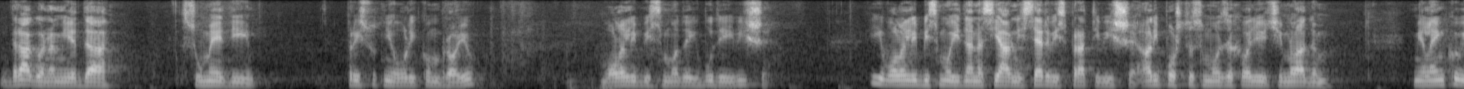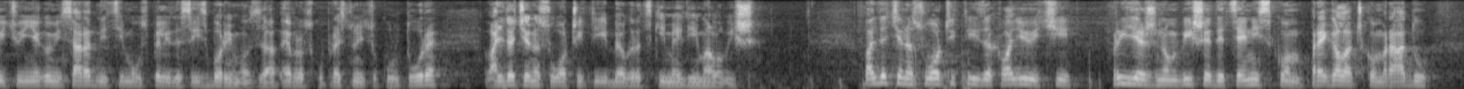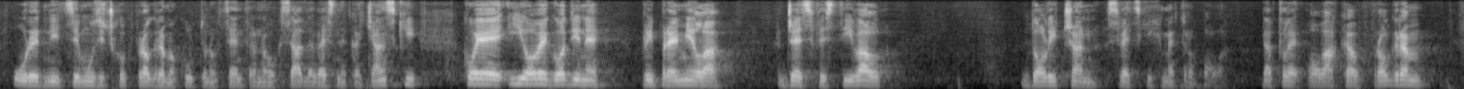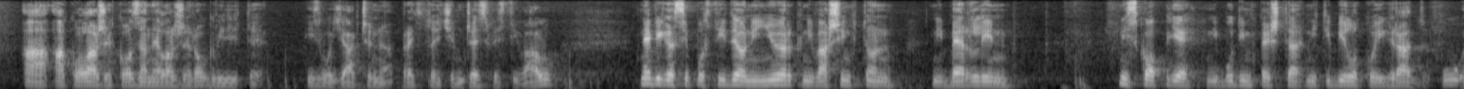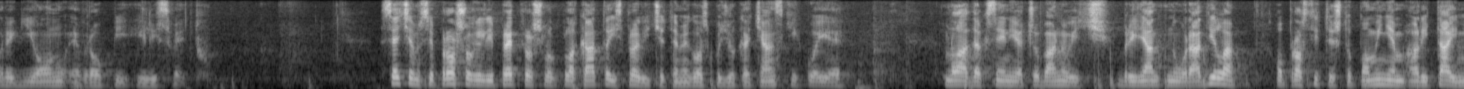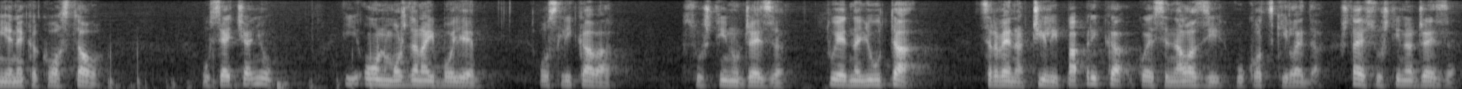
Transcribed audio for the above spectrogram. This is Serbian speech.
Drago nam je da su mediji prisutni u ovolikom broju. Voleli bismo da ih bude i više. I voleli bismo i da nas javni servis prati više, ali pošto smo, zahvaljujući mladom Milenkoviću i njegovim saradnicima uspeli da se izborimo za Evropsku predstavnicu kulture, valjda će nas uočiti i beogradski mediji malo više. Valjda će nas uočiti i zahvaljujući prilježnom više decenijskom pregalačkom radu urednice muzičkog programa Kulturnog centra Novog Sada Vesne Kaćanski, koja je i ove godine pripremila jazz festival doličan svetskih metropola. Dakle, ovakav program, a ako laže koza, ne laže rog, vidite izvođače na predstojećem jazz festivalu, ne bi ga se postideo ni New York, ni Washington, ni Berlin, ni Skoplje, ni Budimpešta, niti bilo koji grad u regionu, Evropi ili svetu. Sećam se prošlog ili pretprošlog plakata, ispravit ćete me, gospođo Kaćanski, koji je mlada Ksenija Čobanović briljantno uradila. Oprostite što pominjem, ali taj mi je nekako ostao u sećanju i on možda najbolje oslikava suštinu džeza. Tu je jedna ljuta crvena čili paprika koja se nalazi u kocki leda. Šta je suština džeza?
